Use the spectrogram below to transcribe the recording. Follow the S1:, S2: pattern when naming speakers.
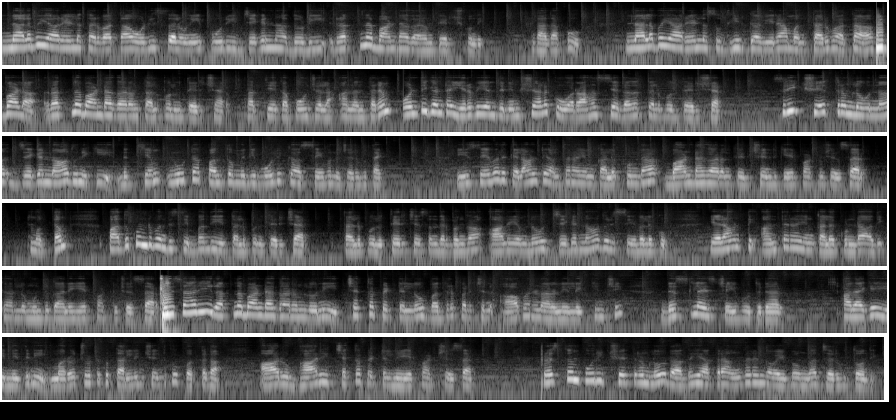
S1: నలభై ఆరేళ్ళ తర్వాత ఒడిశాలోని పూరి జగన్నాథుడి రత్న భాండాగారం తెరుచుకుంది. దాదాపు నలభై ఆరేళ్ళ సుదీర్ఘ విరామం తరువాత ఇవాళ రత్న భాండాగారం తలుపులను తెరిచారు. ప్రత్యేక పూజల అనంతరం ఒంటి గంట ఇరవై ఎనిమిది నిమిషాలకు రహస్య గద తలుపులు తెరిచారు. శ్రీ క్షేత్రంలో ఉన్న జగన్నాథునికి నిత్యం నూట పంతొమ్మిది మూలిక సేవలు జరుగుతాయి. ఈ సేవలకు ఎలాంటి అంతరాయం కలగకుండా భాండాగారం తెరిచేందుకు ఏర్పాట్లు చేశారు. మొత్తం పదకొండు మంది సిబ్బంది ఈ తలుపులు తెరిచారు. తలుపులు తెరిచే సందర్భంగా ఆలయంలో జగన్నాథుడి సేవలకు ఎలాంటి అంతరాయం కలగకుండా అధికారులు ముందుగానే ఏర్పాట్లు చేశారు. ఈసారి రత్న భాండాగారంలోని చెక్క పెట్టెల్లో భద్రపరిచిన ఆభరణాలని లెక్కించి డిస్లైజ్ చేయబోతున్నారు. అలాగే ఈ నిధిని మరో చోటుకు తరలించేందుకు కొత్తగా ఆరు భారీ చెక్క పెట్టెలను ఏర్పాటు చేశారు. ప్రస్తుతం పూరి క్షేత్రంలో రథయాత్ర అంగరంగ వైభవంగా జరుగుతోంది.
